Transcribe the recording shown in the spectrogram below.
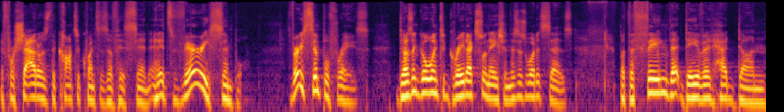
It foreshadows the consequences of his sin. And it's very simple. It's a very simple phrase. Doesn't go into great explanation. This is what it says. But the thing that David had done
